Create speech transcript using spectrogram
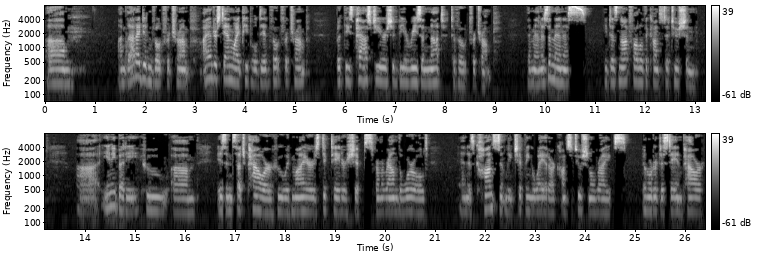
Um, I'm glad I didn't vote for Trump. I understand why people did vote for Trump, but these past years should be a reason not to vote for Trump. The man is a menace. He does not follow the Constitution uh, anybody who um, is in such power, who admires dictatorships from around the world, and is constantly chipping away at our constitutional rights in order to stay in power.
